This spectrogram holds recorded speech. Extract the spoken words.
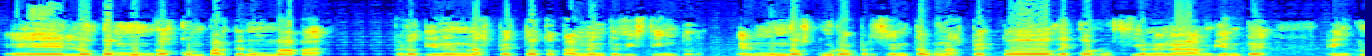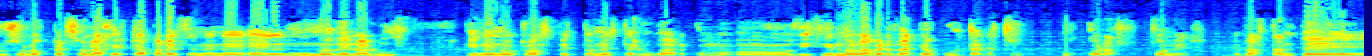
Eh, los dos mundos comparten un mapa, pero tienen un aspecto totalmente distinto. El mundo oscuro presenta un aspecto de corrupción en el ambiente e incluso los personajes que aparecen en el mundo de la luz tienen otro aspecto en este lugar, como diciendo la verdad que oculta sus corazones. Es bastante,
